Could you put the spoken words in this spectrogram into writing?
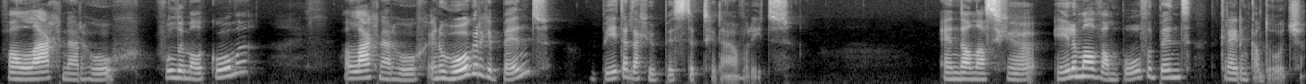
van laag naar hoog. Voel hem al komen? Van laag naar hoog. En hoe hoger je bent, hoe beter dat je je best hebt gedaan voor iets. En dan als je helemaal van boven bent, krijgt een cadeautje.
